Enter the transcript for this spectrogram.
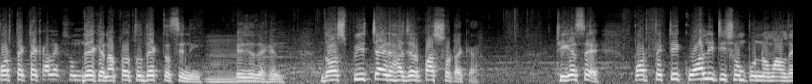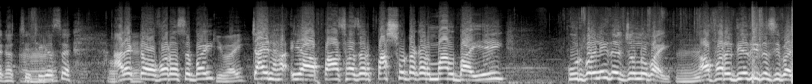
প্রত্যেকটা কালেকশন দেখেন আপনারা তো দেখতেছেনই। এই যে দেখেন দশ পিস চার হাজার পাঁচশো টাকা। ঠিক আছে? প্রত্যেকটি কোয়ালিটি সম্পূর্ণ মাল দেখাচ্ছি ঠিক আছে? আরেকটা অফার আছে ভাই চার ইয়া পাঁচ হাজার পাঁচশো টাকার মাল ভাই এই কুরবানিদের জন্য ভাই অফারে দিয়ে দিতেছি ভাই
